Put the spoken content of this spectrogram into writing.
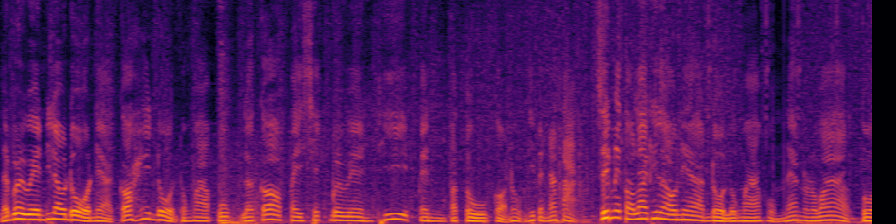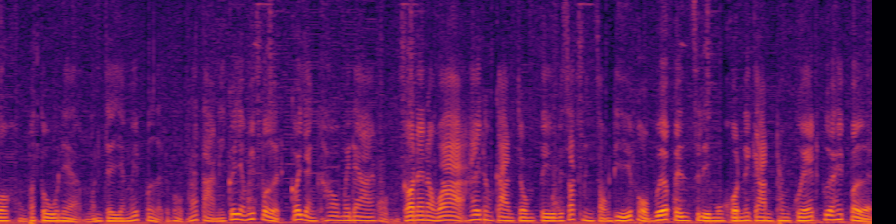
และบริเวณที่เราโดดเนี่ยก็ให้โดดลงมาปุ๊บแล้วก็ไปเช็คบริเวณที่เป็นประตูก่อนผมที่เป็นหน้าต่าง ซึ่งในตอนแรกที่เราเนี่ยโดดลงมาผมแน่นอนว่าตัวของประตูเนี่ยมันจะยังไม่เปิดผมหน้าต่างนี้ก็ยังไม่เปิดก็ยังเข้าไม่ได้ผม ก็แนะนำว่าให้ทำการโจมตีไปสักหนึ่งสองทีผมเพื่อเป็นสิริมงคลในการทำเควสเพื่อให้เปิด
